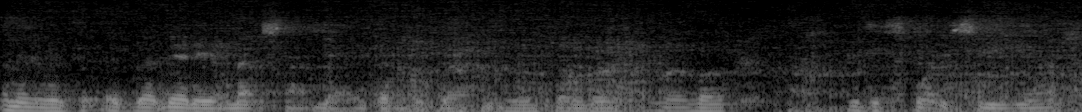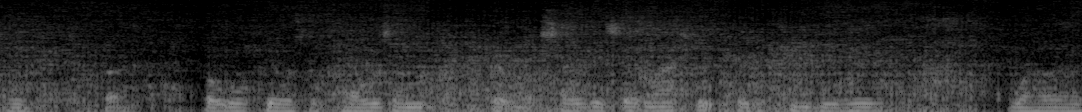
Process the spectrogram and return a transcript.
And then, he, then he admits that, yeah, he regret it, he killed whatever. He just what he sees, yeah, actually. But, but Loki also tells him that what Sylvie said last week for the TV were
